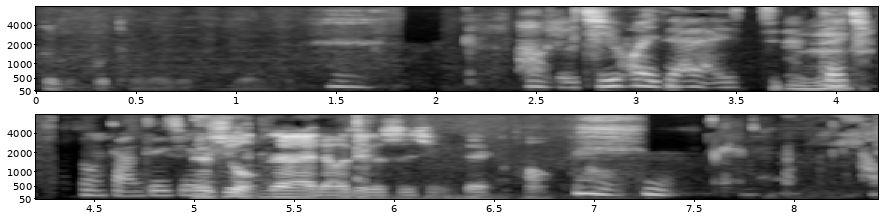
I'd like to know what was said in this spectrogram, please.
各种不同的人。嗯，好，有机会再来再请讲这件事。有机会我们再来聊这个事情，对，好。嗯嗯，好。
